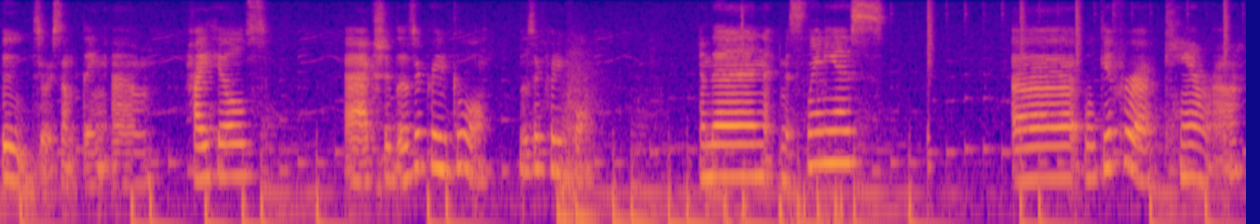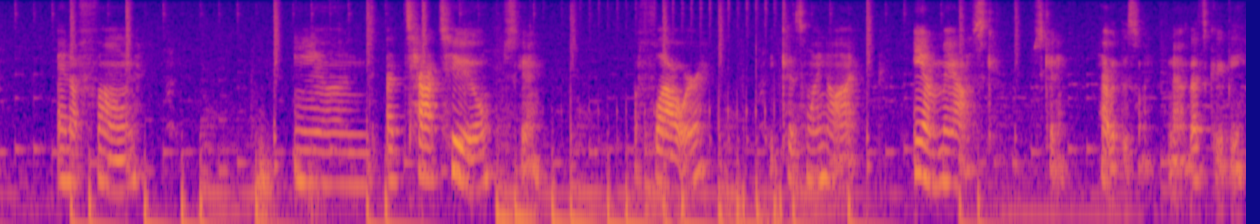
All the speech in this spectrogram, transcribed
boots or something. Um, high heels. Actually, those are pretty cool. Those are pretty cool. And then miscellaneous. Uh, we'll give her a camera and a phone and a tattoo. Just kidding. Flower because why not? And a mask. Just kidding. How about this one? No, that's creepy.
